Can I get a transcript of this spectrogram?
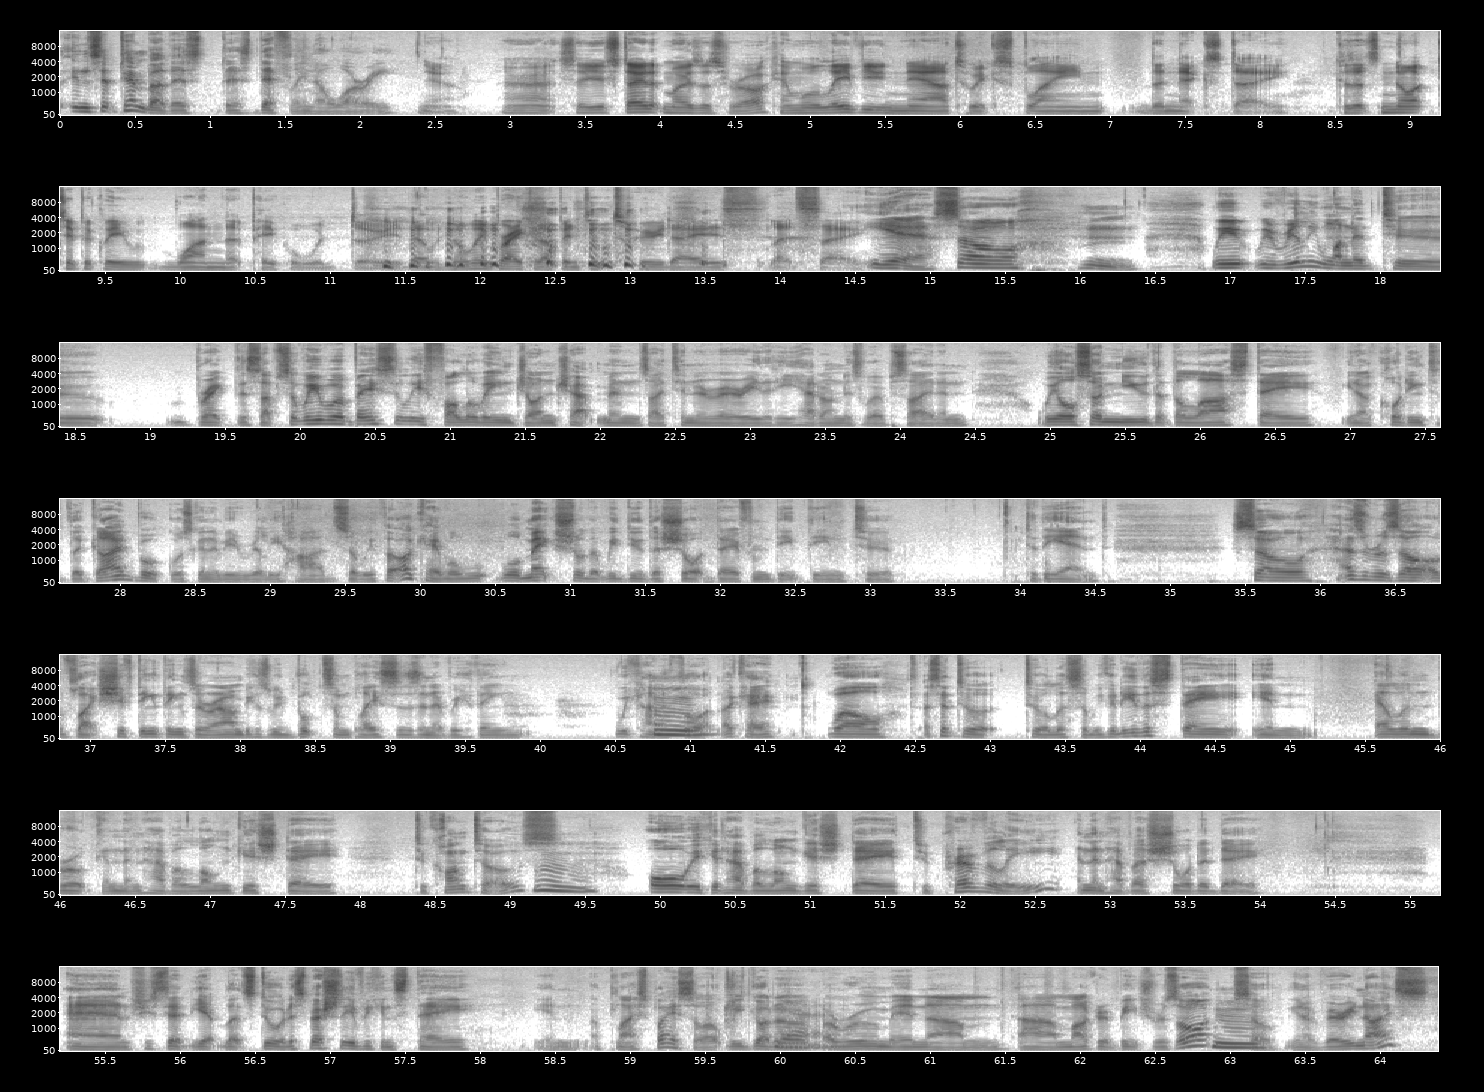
in September there's there's definitely no worry. yeah. All right. So you've stayed at Moses Rock, and we'll leave you now to explain the next day. Because it's not typically one that people would do. They would normally break it up into two days, let's say. Yeah. So, hmm, we we really wanted to break this up. So we were basically following John Chapman's itinerary that he had on his website, and we also knew that the last day, you know, according to the guidebook, was going to be really hard. So we thought, okay, well, we'll- make sure that we do the short day from Deepdene to to the end. So as a result of like shifting things around because we booked some places and everything, we kind of mm. thought, okay, well, I said to to Alyssa, we could either stay in Ellensbrook and then have a longish day to Contos, or we could have a longish day to Prevelly and then have a shorter day. And she said, "Yep, let's do it, especially if we can stay in a nice place." So we got Yeah. a, a room in um, uh, Margaret Beach Resort, so you know, very nice.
